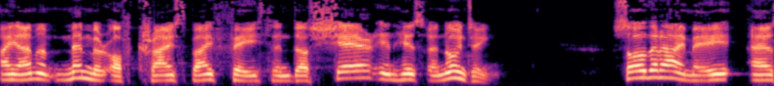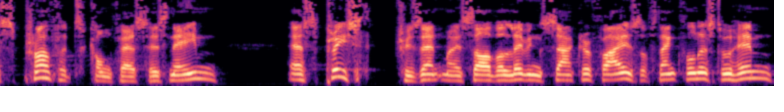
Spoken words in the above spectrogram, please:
I am a member of Christ by faith and thus share in his anointing so that I may as prophet confess his name, as priest present myself a living sacrifice of thankfulness to him,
